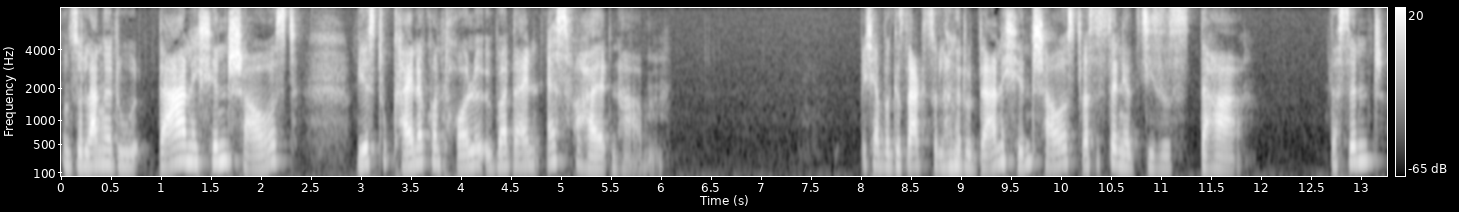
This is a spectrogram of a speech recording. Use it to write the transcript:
Und solange du da nicht hinschaust, wirst du keine Kontrolle über dein Essverhalten haben. Ich habe gesagt, solange du da nicht hinschaust, was ist denn jetzt dieses da? Das sind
